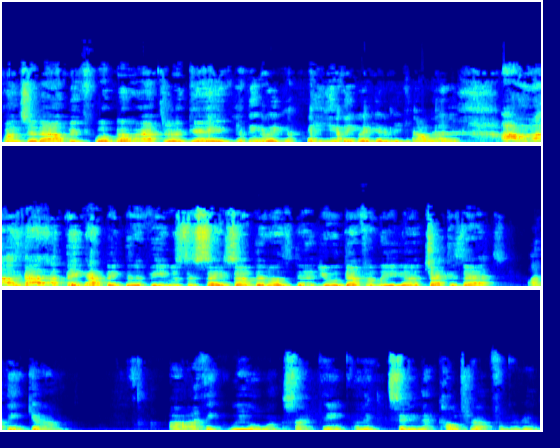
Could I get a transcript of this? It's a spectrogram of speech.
punch it out before or after a game? you think we're you think we're going to be going at it? I don't know. I, I think I think that if he was to say something, or you would definitely uh, check his ass. I think um, I think we all want the same thing. I think setting that culture up from the real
